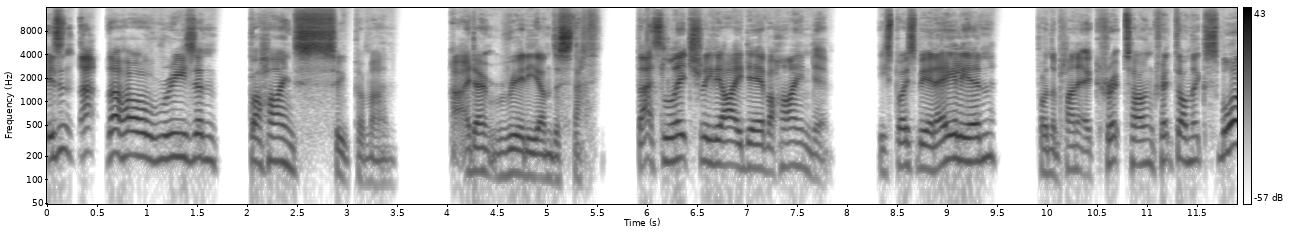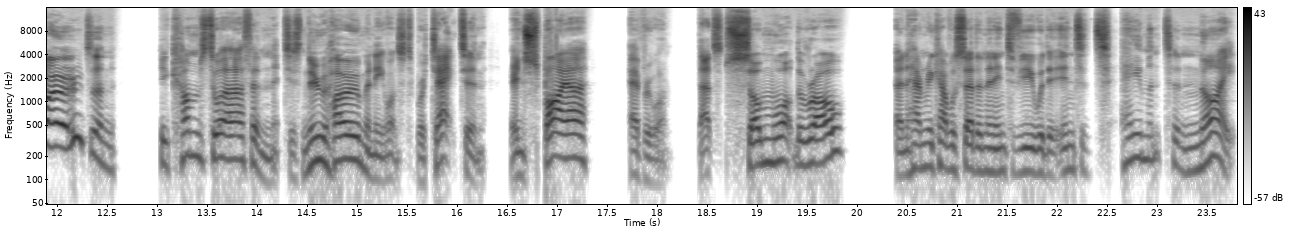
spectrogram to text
Isn't that the whole reason behind Superman? I don't really understand. That's literally the idea behind him. He's supposed to be an alien from the planet of Krypton. Krypton explodes and he comes to Earth and it's his new home and he wants to protect and inspire everyone. That's somewhat the role. And Henry Cavill said in an interview with Entertainment Tonight,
